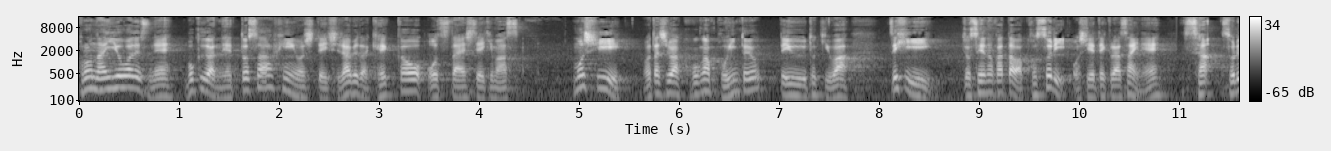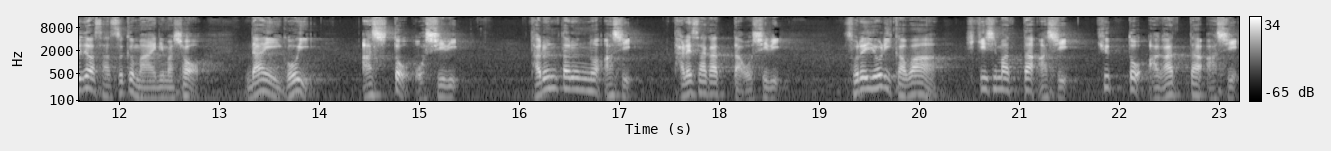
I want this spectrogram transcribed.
この内容はですね、僕がネットサーフィンをして調べた結果をお伝えしていきます。もし、私はここがポイントよっていう時は、ぜひ、女性の方はこっそり教えてくださいね。さあ、それでは早速参りましょう。第5位、足とお尻。タルンタルンの足、垂れ下がったお尻。それよりかは、引き締まった足、キュッと上がった足。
